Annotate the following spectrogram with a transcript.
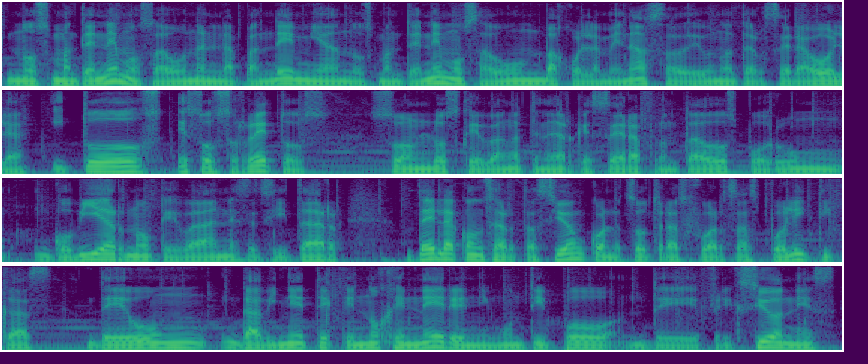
nos mantenemos aún en la pandemia, nos mantenemos aún bajo la amenaza de una tercera ola y todos esos retos son los que van a tener que ser afrontados por un gobierno que va a necesitar de la concertación con las otras fuerzas políticas, de un gabinete que no genere ningún tipo de fricciones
